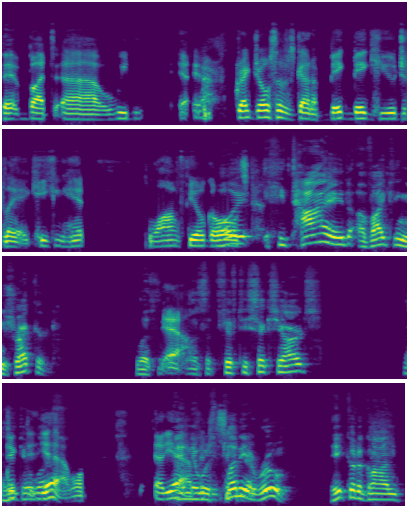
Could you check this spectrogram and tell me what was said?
but uh, we, Greg Joseph's got a big, big, huge leg. He can hit long field Well, goals. he, he tied a Vikings record with Yeah. was it 56 yards? I think it was. yeah, well, uh, yeah, and there was plenty yards. of room. He could have gone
